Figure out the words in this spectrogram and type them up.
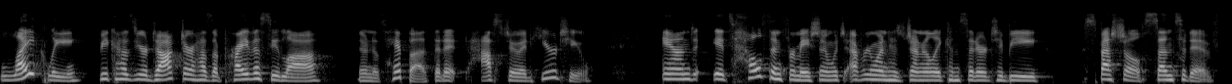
likely because your doctor has a privacy law known as HIPAA that it has to adhere to. And it's health information, which everyone has generally considered to be special, sensitive,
